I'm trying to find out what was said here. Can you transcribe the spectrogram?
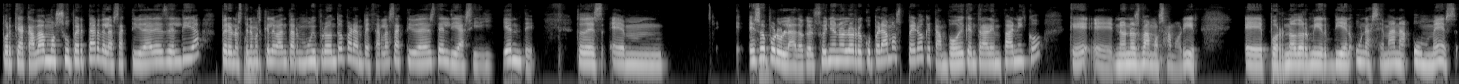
porque acabamos súper tarde las actividades del día, pero nos tenemos que levantar muy pronto para empezar las actividades del día siguiente. Entonces, em, eso mm. por un lado, que el sueño no lo recuperamos, pero que tampoco hay que entrar en pánico, que eh, no nos vamos a morir eh, por no dormir bien una semana, un mes.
